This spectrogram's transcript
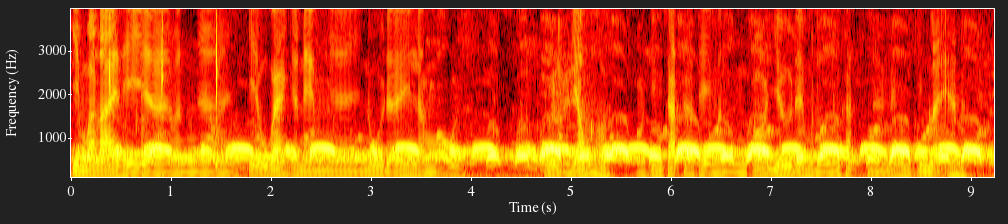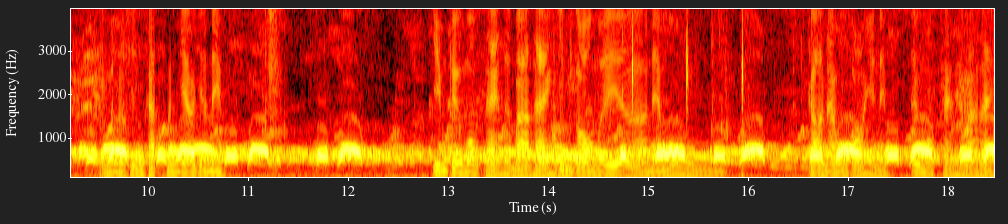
chim malai thì à, mình chỉ đủ bán cho anh em nuôi để làm mồi, nuôi làm giống thôi. Còn chim khách thì mình có dư để mình nuôi khách mấy con chim lẻ này. thì mình nuôi chim khách mình giao cho anh em chim từ 1 tháng tới 3 tháng. Chim con thì ờ, anh em muốn cỡ nào cũng có nha anh em. Từ 1 tháng tới 3 tháng.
